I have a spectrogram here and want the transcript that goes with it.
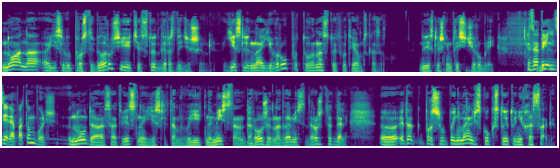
Но она, э, если вы просто в Беларуси едете, стоит гораздо дешевле. Если на Европу, то она стоит, вот я вам сказал, две с лишним тысячи рублей. За две недели, а потом больше. Ну да, соответственно, если там вы едете на месяц, она дороже, на два месяца дороже и так далее. Э, это просто, вы понимали, сколько стоит у них ОСАГО.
